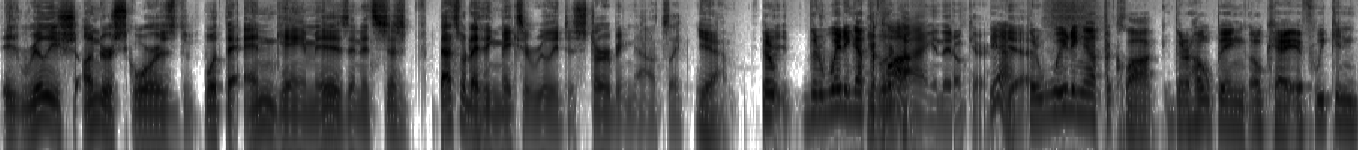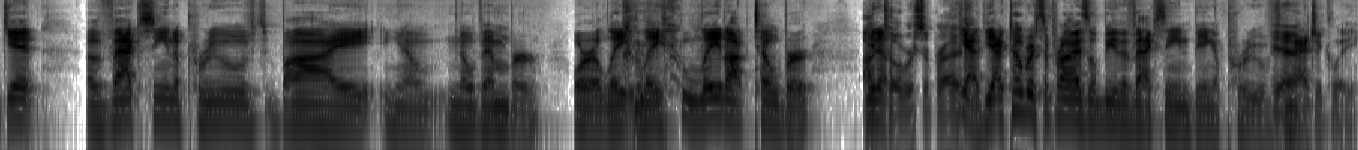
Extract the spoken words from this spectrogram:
It really sh- underscores what the end game is. And it's just that's what I think makes it really disturbing now. It's like Yeah. They're they're waiting at the clock. dying and they don't care. Yeah, they're waiting at the clock. They're hoping, okay, if we can get a vaccine approved by you know November or a late late late October. you know- October surprise. Yeah, the October surprise will be the vaccine being approved Yeah. magically.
